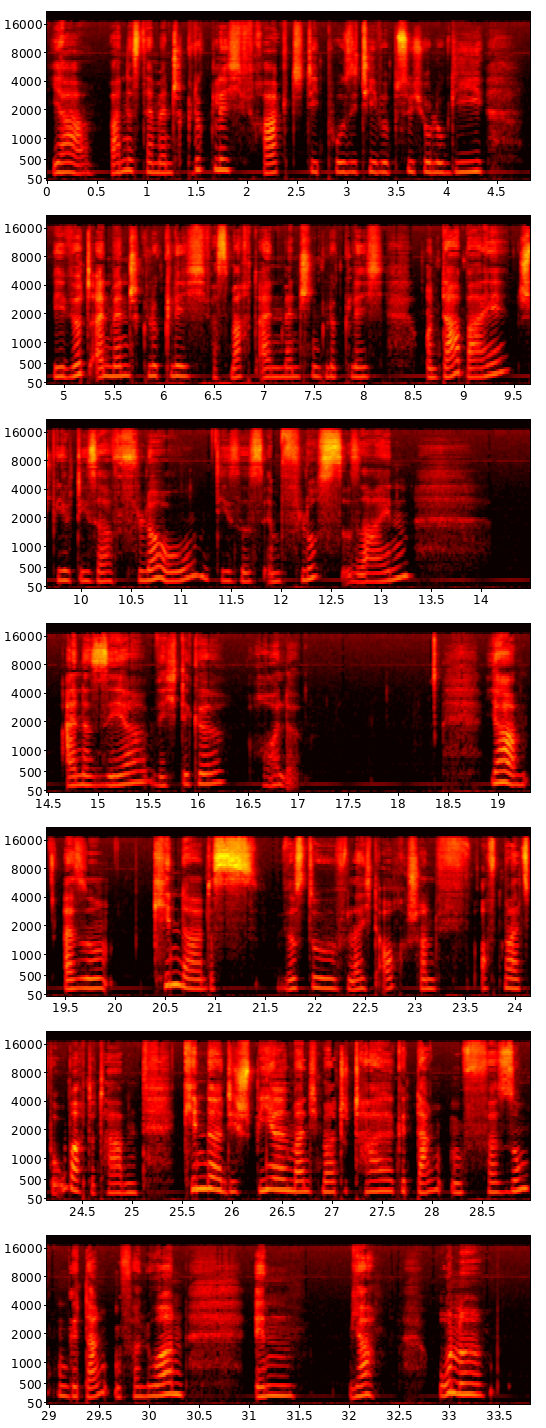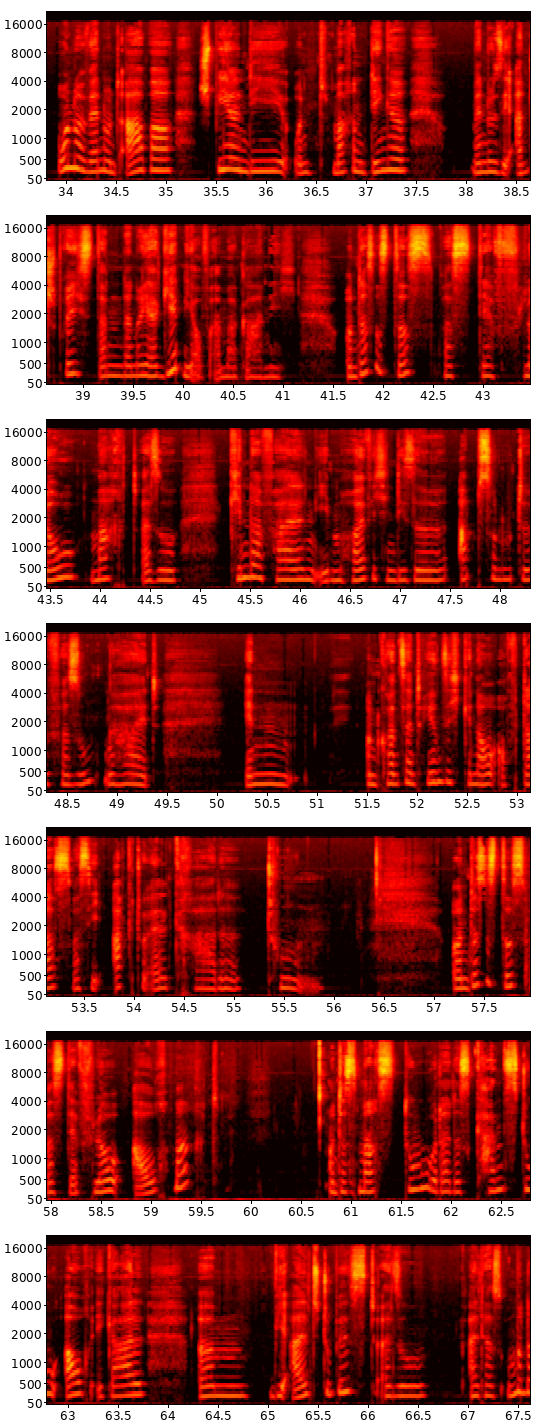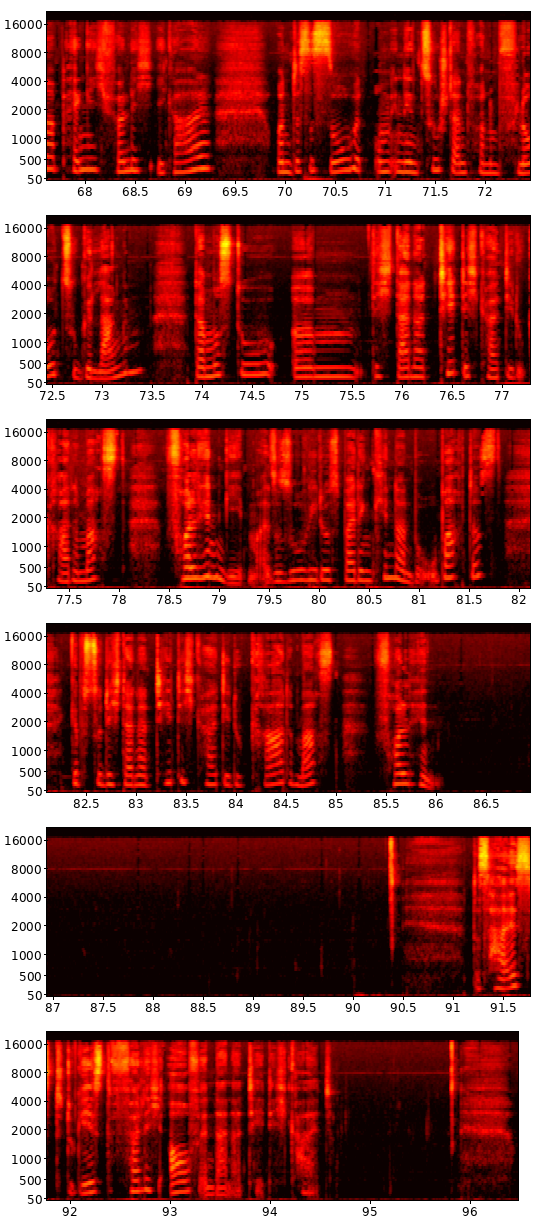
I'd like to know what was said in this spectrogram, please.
Ja, wann ist der Mensch glücklich? fragt die positive Psychologie. Wie wird ein Mensch glücklich? Was macht einen Menschen glücklich? Und dabei spielt dieser Flow, dieses im Fluss sein, eine sehr wichtige Rolle. Ja, also Kinder, das wirst du vielleicht auch schon oftmals beobachtet haben. Kinder, die spielen manchmal total Gedanken versunken, Gedanken verloren in, ja, ohne, ohne Wenn und Aber spielen die und machen Dinge. Wenn du sie ansprichst, dann, dann reagieren die auf einmal gar nicht. Und das ist das, was der Flow macht. Also Kinder fallen eben häufig in diese absolute Versunkenheit, in und konzentrieren sich genau auf das, was sie aktuell gerade tun. Und das ist das, was der Flow auch macht. Und das machst du oder das kannst du auch, egal ähm, wie alt du bist, also altersunabhängig, völlig egal. Und das ist so, um in den Zustand von einem Flow zu gelangen, da musst du ähm, dich deiner Tätigkeit, die du gerade machst, voll hingeben. Also so wie du es bei den Kindern beobachtest, gibst du dich deiner Tätigkeit, die du gerade machst, voll hin. Das heißt, du gehst völlig auf in deiner Tätigkeit.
